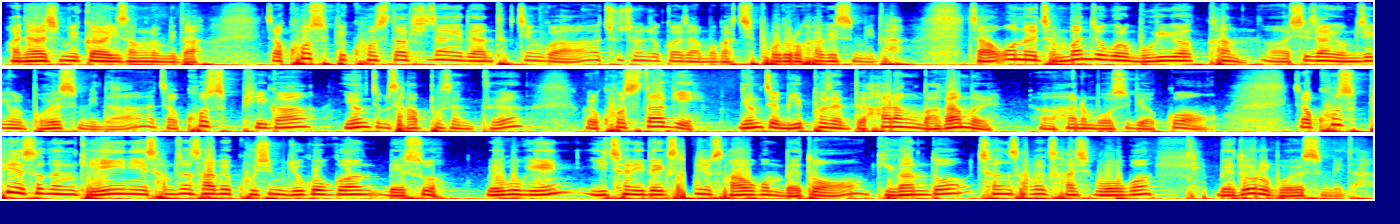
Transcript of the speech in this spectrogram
안녕하십니까 이상루입니다. 자 코스피 코스닥 시장에 대한 특징과 추천주까지 한번 같이 보도록 하겠습니다. 자 오늘 전반적으로 무기력한 어, 시장의 움직임을 보였습니다. 자 코스피가 0.4% 그리고 코스닥이 0.2% 하락 마감을 어, 하는 모습이었고 자 코스피에서는 개인이 3,496억원 매수 외국인 2234억원 매도 기관도 1445억원 매도를 보였습니다.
